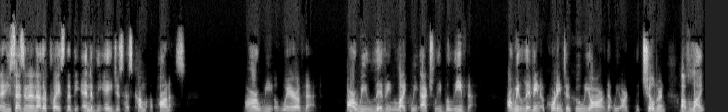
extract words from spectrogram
And he says in another place that the end of the ages has come upon us. Are we aware of that? Are we living like we actually believe that? Are we living according to who we are? That we are the children of light?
